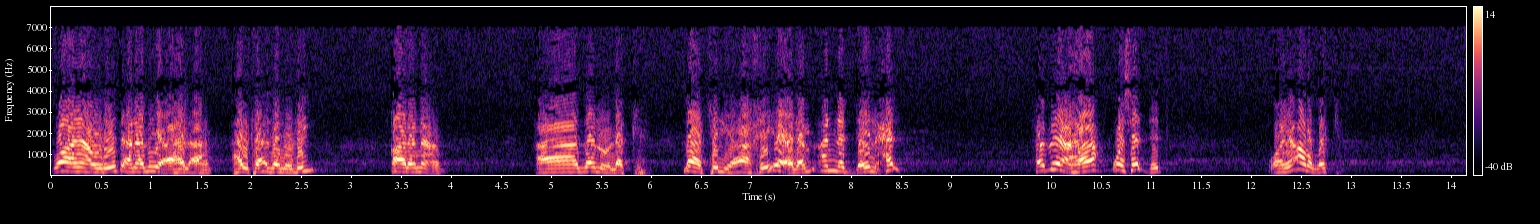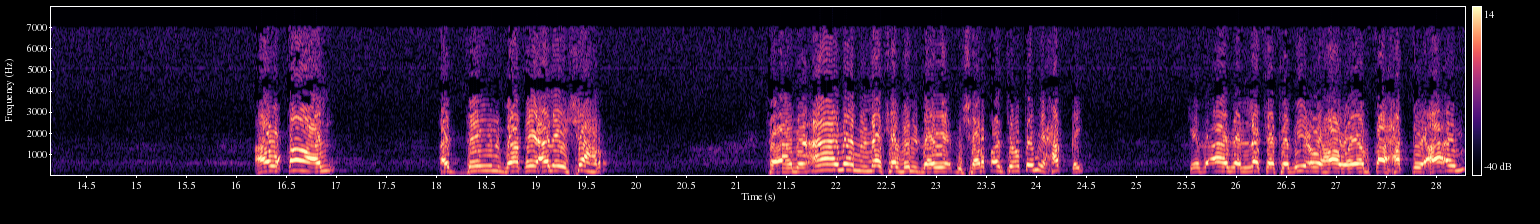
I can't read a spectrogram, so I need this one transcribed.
وأنا أريد أن أبيعها الآن. هل تأذن لي؟ قال نعم. آذن لك. لكن يا أخي اعلم أن الدين حل. فبيعها وسدد. وهي أرضك. أو قال الدين باقي عليه شهر. فأنا آذن لك في البيع بشرط أن تعطيني حقي. كيف آذن لك تبيعها ويبقى حقي عائم؟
